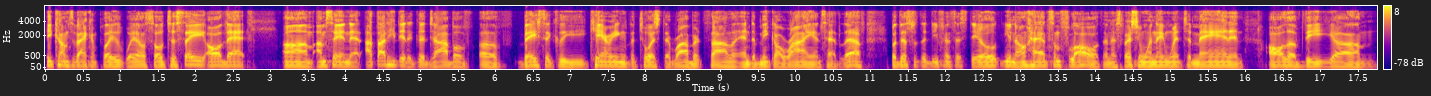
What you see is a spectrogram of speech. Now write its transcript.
he comes back and plays well. So to say all that, um, I'm saying that I thought he did a good job of of basically carrying the torch that Robert Saleh and DeMeco Ryans had left. But this was the defense that still, you know, had some flaws, and especially when they went to man and all of the um,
